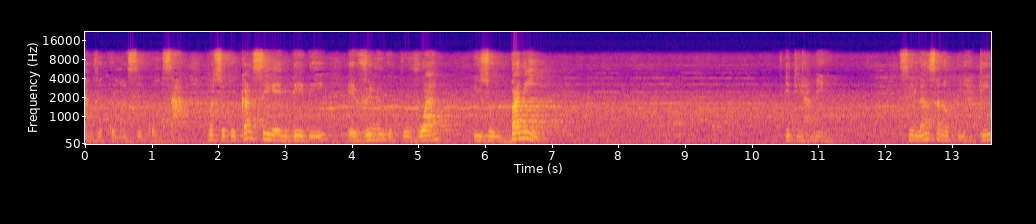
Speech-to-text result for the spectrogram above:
avait commencé comme ça. Parce que quand CNDD est venu au pouvoir, ils ont banni Idi Amin. C'est Lansana Kouyaté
